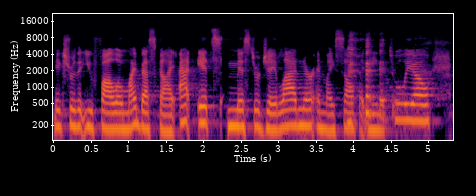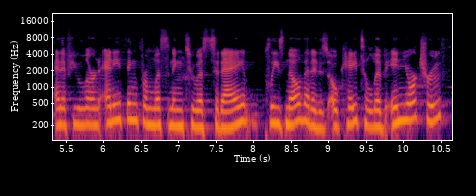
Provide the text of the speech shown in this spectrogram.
Make sure that you follow my best guy at It's Mr. Jay Ladner and myself at Nina Tulio. And if you learn anything from listening to us today, please know that it is okay to live in your truth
